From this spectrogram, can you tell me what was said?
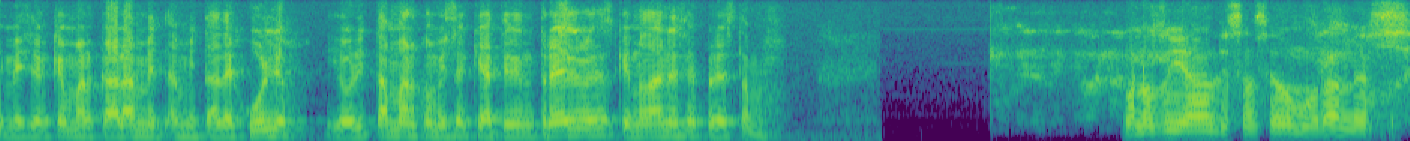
y me decían que marcara a, mi- a mitad de julio. Y ahorita marco, me dicen que ya tienen tres meses que no dan ese préstamo. Buenos días, licenciado Morales.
